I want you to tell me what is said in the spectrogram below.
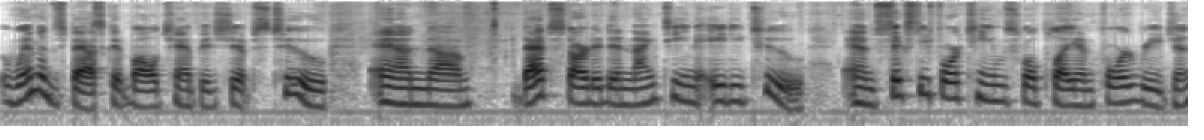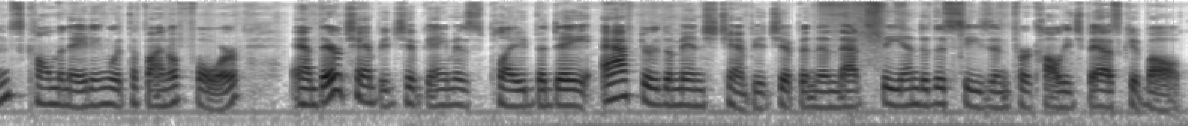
women's basketball championships too, and um, that started in 1982. And 64 teams will play in four regions, culminating with the Final Four. And their championship game is played the day after the men's championship, and then that's the end of the season for college basketball.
